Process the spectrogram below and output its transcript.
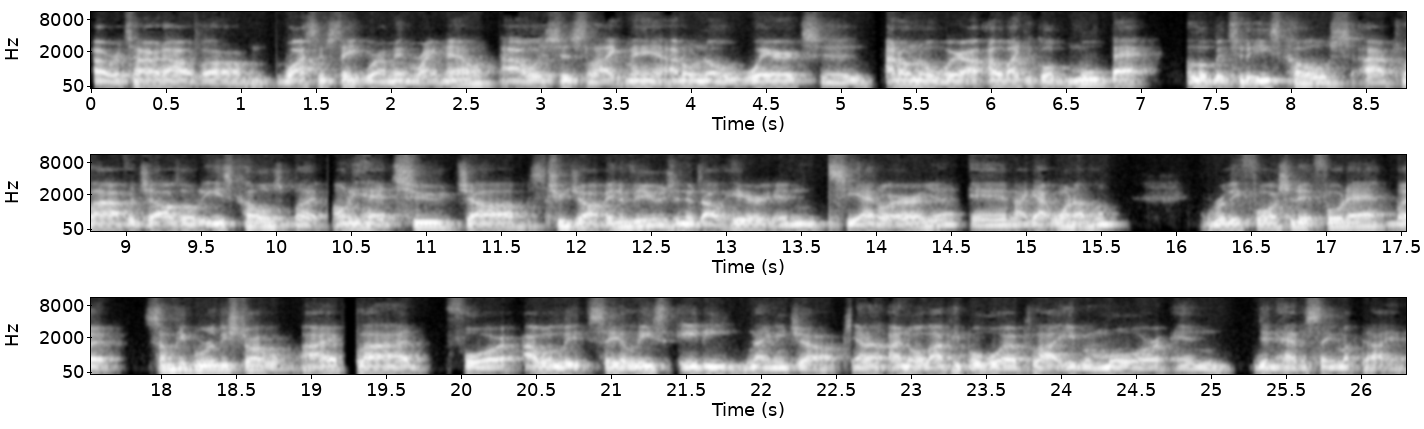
I retired out of um, Washington State, where I'm in right now. I was just like, man, I don't know where to. I don't know where I, I would like to go. Move back a little bit to the East Coast. I applied for jobs over the East Coast, but only had two jobs, two job interviews, and it was out here in Seattle area, and I got one of them really fortunate for that. But some people really struggle. I applied for, I would say, at least 80, 90 jobs. And I know a lot of people who apply even more and didn't have the same luck that I had.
